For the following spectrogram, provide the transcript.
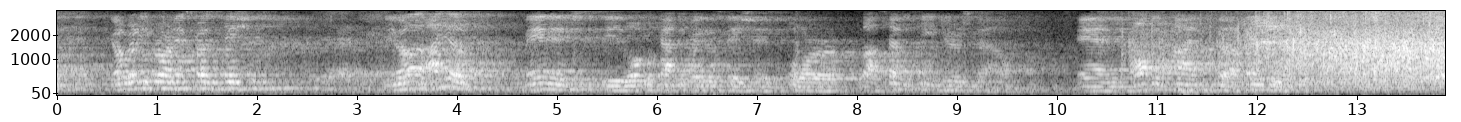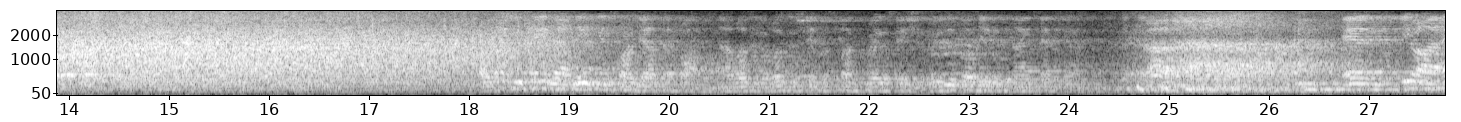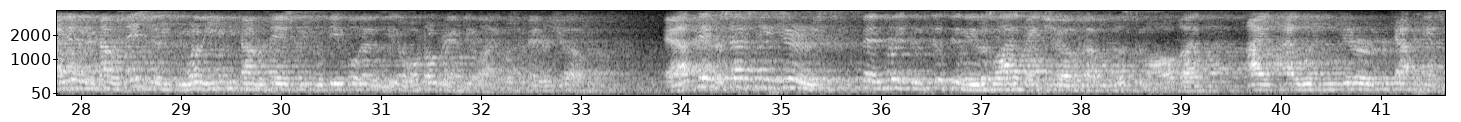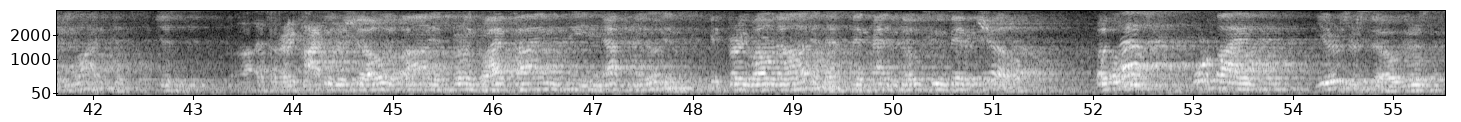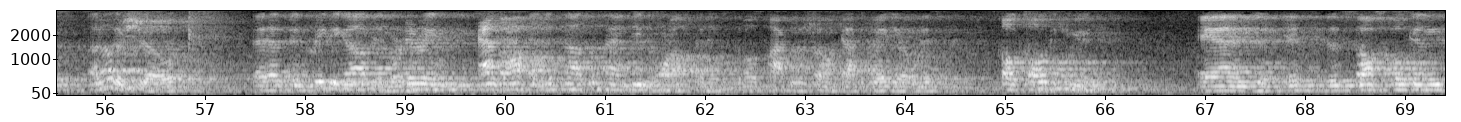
right, y'all ready for our next presentation? You know, I have managed the local Catholic radio station for about 17 years now, and oftentimes, uh, thank you. I was actually saying that leading into our guest, I promise. Now, it wasn't, it wasn't shameless plug for the radio station, but it is located at 910 again. Uh, and, you know, I I get into and one of the easy conversations with people is, you know, what program do you like? What's your favorite show? And I'd say for 17 years, it's been pretty consistently, there's a lot of great shows, I won't list them all, but I, I would hear Catholic Answers Live. It's just, uh, it's a very popular show. It's on during drive time in the afternoon, and it's very well done, and that's been kind of the go-to favorite show. But the last four or five years or so, there's another show that has been creeping up, and we're hearing as often, if not sometimes even more often. It's the most popular show on Catholic radio, and it's, it's called Call to Communion. And it's this soft-spoken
